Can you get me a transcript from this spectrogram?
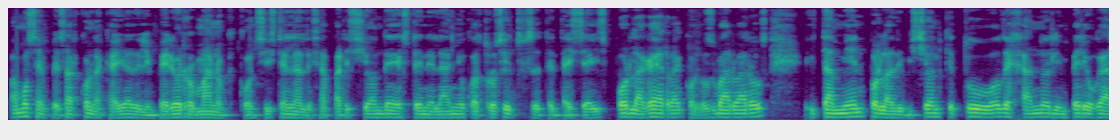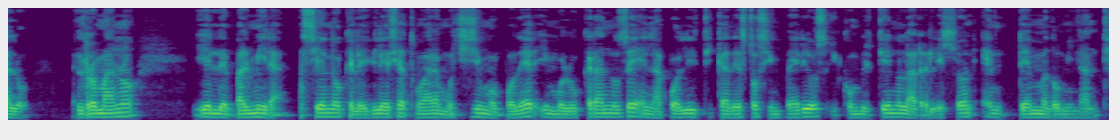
Vamos a empezar con la caída del Imperio Romano, que consiste en la desaparición de este en el año 476 por la guerra con los bárbaros y también por la división que tuvo dejando el Imperio Galo, el romano y el de Palmira, haciendo que la Iglesia tomara muchísimo poder, involucrándose en la política de estos imperios y convirtiendo la religión en tema dominante.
